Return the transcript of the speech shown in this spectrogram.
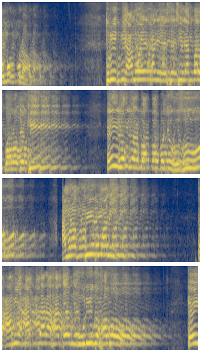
অমুক গ্রাম তুমি কেন এখানে এসেছিলে? একবার বলো দেখি। এই লোকটার বক্তব্য যে হুজুর আমরা পীর মানি। তা আমি আপনার হাতে মুড়িদ হব। এই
